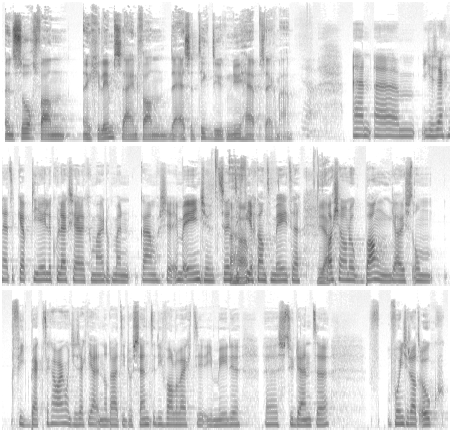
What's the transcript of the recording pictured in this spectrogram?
een soort van een glimp zijn van de esthetiek die ik nu heb, zeg maar. Ja. En um, je zegt net, ik heb die hele collectie eigenlijk gemaakt op mijn kamertje in mijn eentje, 20 vierkante meter. Ja. Was je dan ook bang juist om feedback te gaan maken? Want je zegt, ja, inderdaad, die docenten die vallen weg, die, je medestudenten. Vond je dat ook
